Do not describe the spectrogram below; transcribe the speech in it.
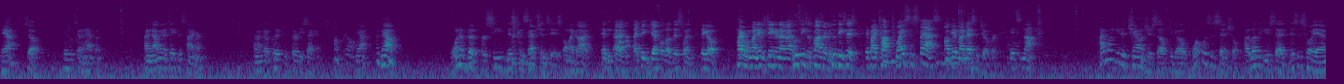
Yeah? So, here's what's going to happen. I'm now going to take this timer and I'm going to put it to 30 seconds. Oh, God. Yeah? Now, one of the perceived misconceptions is, oh my God, and uh, I think Jeff will love this one. They go, Hi everyone, my name is Jane and I'm, uh, who thinks it's positive and who thinks this? If I talk twice as fast, I'll get my message over. It's not. I want you to challenge yourself to go, what was essential? I love that you said, this is who I am,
